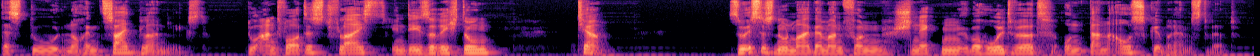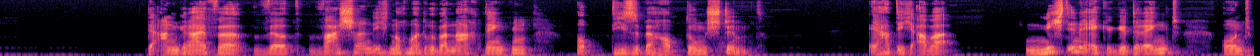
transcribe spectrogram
dass du noch im Zeitplan liegst. Du antwortest vielleicht in diese Richtung, tja, so ist es nun mal, wenn man von Schnecken überholt wird und dann ausgebremst wird. Der Angreifer wird wahrscheinlich nochmal drüber nachdenken, ob diese Behauptung stimmt. Er hat dich aber nicht in die Ecke gedrängt und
